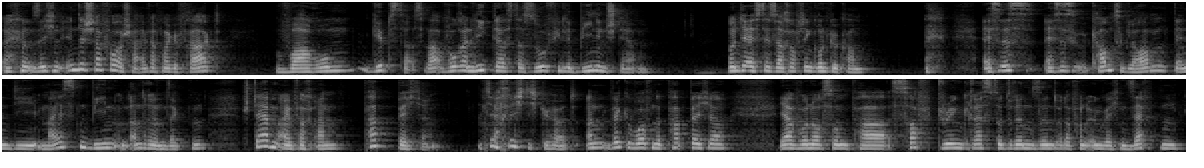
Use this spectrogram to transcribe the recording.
äh, sich ein indischer Forscher einfach mal gefragt, warum gibt's das? Woran liegt das, dass so viele Bienen sterben? Und er ist der Sache auf den Grund gekommen. Es ist, es ist kaum zu glauben, denn die meisten Bienen und andere Insekten sterben einfach an Pappbechern. Ja, richtig gehört. An weggeworfene Pappbecher, ja, wo noch so ein paar Softdrink-Reste drin sind oder von irgendwelchen Säften,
